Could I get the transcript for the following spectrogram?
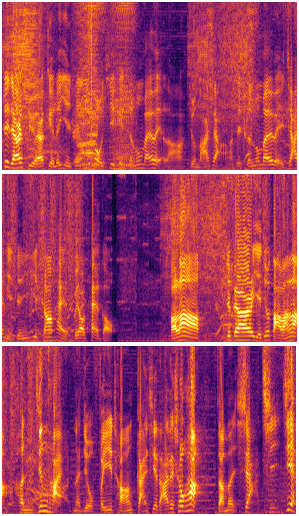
这点血给了隐身衣后期给神龙摆尾了啊，就拿下啊，这神龙摆尾加隐身衣伤害不要太高。好了啊，这边也就打完了，很精彩，那就非常感谢大家的收看，咱们下期见。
